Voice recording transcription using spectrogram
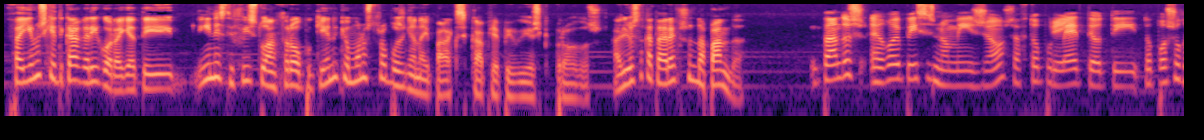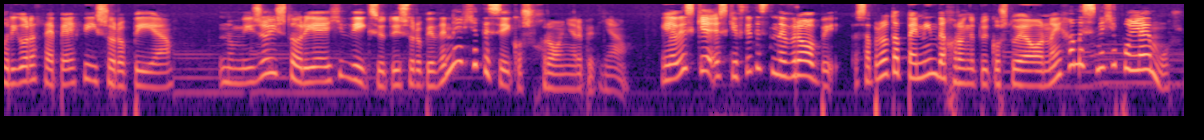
θα γίνουν σχετικά γρήγορα γιατί είναι στη φύση του ανθρώπου και είναι και ο μόνος τρόπος για να υπάρξει κάποια επιβίωση και πρόοδος. Αλλιώς θα καταρρεύσουν τα πάντα. Πάντως, εγώ επίσης νομίζω, σε αυτό που λέτε, ότι το πόσο γρήγορα θα επέλθει η ισορροπία, νομίζω η ιστορία έχει δείξει ότι η ισορροπία δεν έρχεται σε 20 χρόνια, ρε παιδιά. Δηλαδή, σκε- σκεφτείτε στην Ευρώπη, στα πρώτα 50 χρόνια του 20ου αιώνα είχαμε συνέχεια πολέμους.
